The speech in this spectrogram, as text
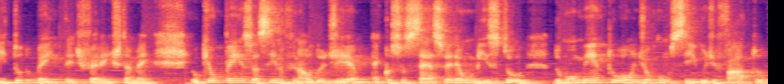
E tudo bem ter diferente também. O que eu penso assim no final do dia é que o sucesso ele é um misto do momento onde eu consigo de fato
